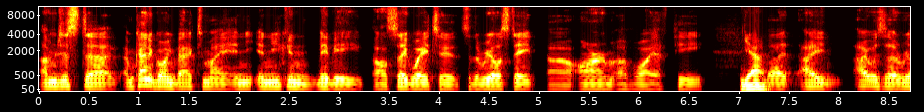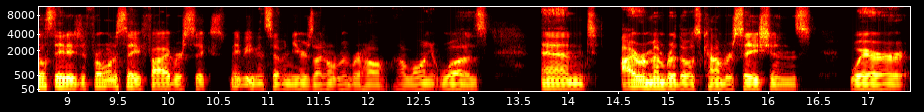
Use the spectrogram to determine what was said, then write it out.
i'm just uh, i'm kind of going back to my and, and you can maybe i'll segue to to the real estate uh, arm of yfp yeah. But I I was a real estate agent for I want to say five or six, maybe even seven years. I don't remember how how long it was. And I remember those conversations where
